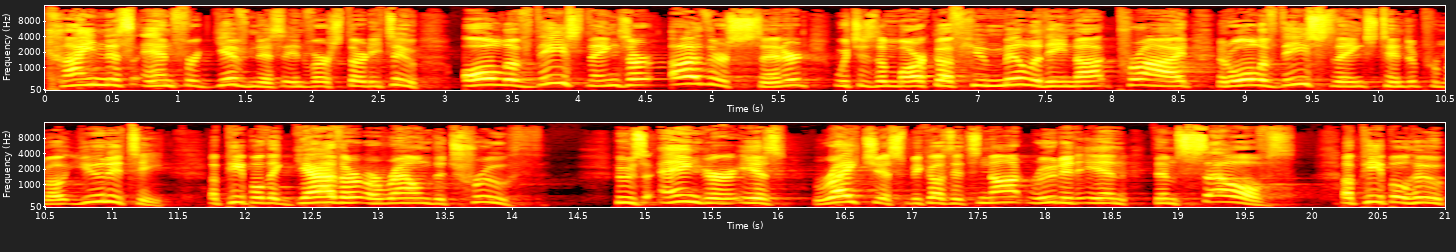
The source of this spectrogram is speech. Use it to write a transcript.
kindness and forgiveness in verse 32. All of these things are other centered, which is a mark of humility, not pride. And all of these things tend to promote unity, a people that gather around the truth, whose anger is righteous because it's not rooted in themselves, a people who,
